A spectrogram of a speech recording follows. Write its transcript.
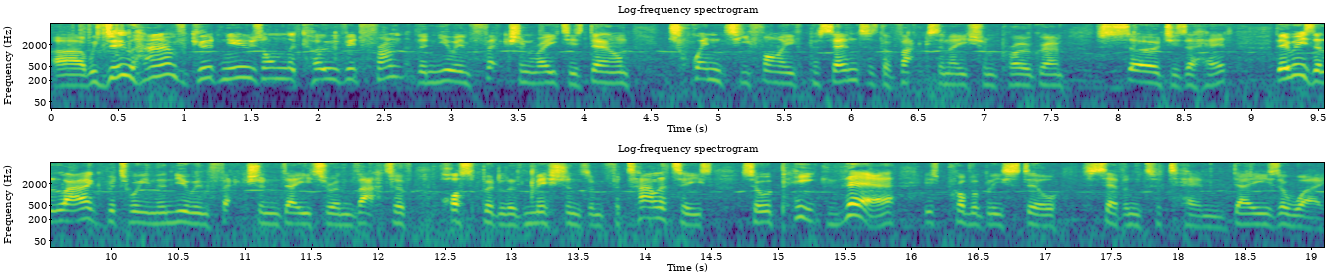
Uh, we do have good news on the COVID front. The new infection rate is down 25% as the vaccination programme surges ahead. There is a lag between the new infection data and that of hospital admissions and fatalities, so a peak there is probably still 7 to 10 days away.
